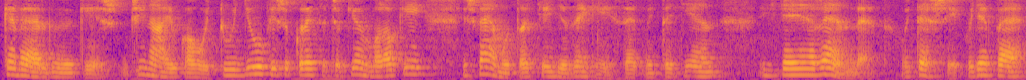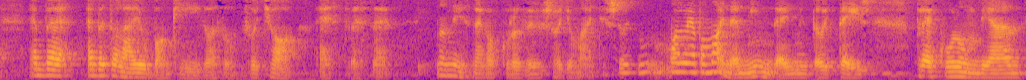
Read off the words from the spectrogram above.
kevergünk, és csináljuk, ahogy tudjuk, és akkor egyszer csak jön valaki, és felmutatja így az egészet, mint egy ilyen, egy ilyen rendet, hogy tessék, hogy ebbe, ebbe, ebbe talán jobban kiigazodsz, hogyha ezt veszed. Na nézd meg akkor az ős hagyományt is. Valójában majdnem mindegy, mint ahogy te is prekolumbián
